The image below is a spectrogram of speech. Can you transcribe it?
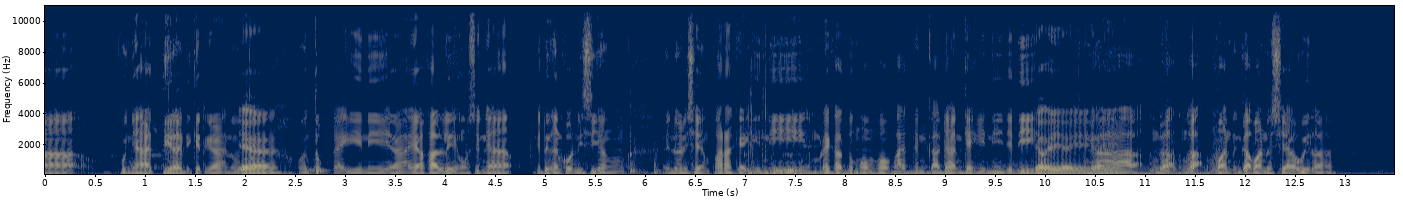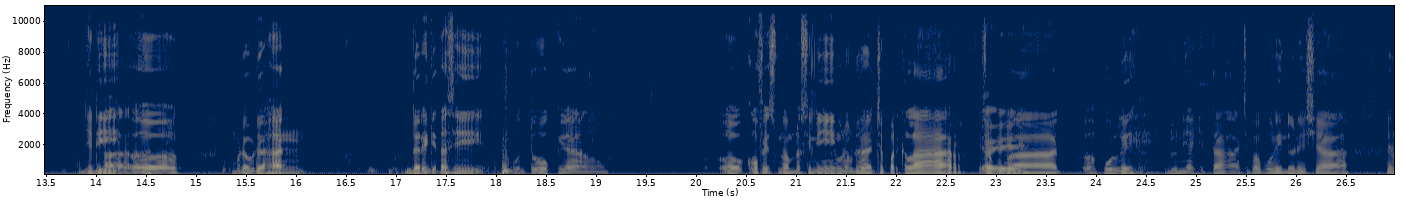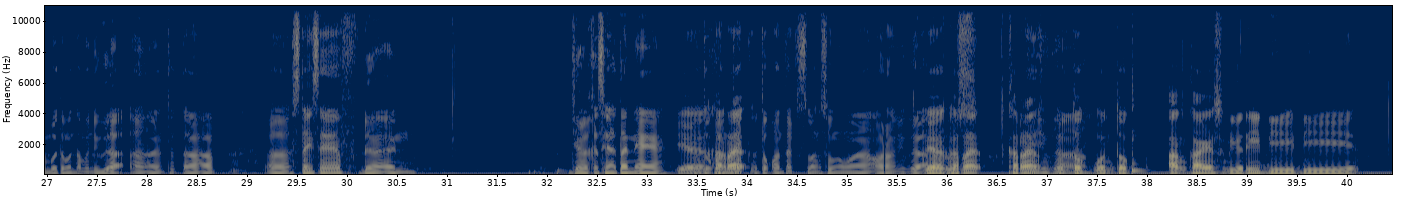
punya hati lah dikit kan untuk Ya. untuk kayak gini. Ya ya kali maksudnya dengan kondisi yang Indonesia yang parah kayak gini mereka tuh memanfaatin keadaan kayak gini. Jadi iya, iya, nggak nggak nggak man- nggak manusiawi lah. Jadi Ah, eh, mudah-mudahan dari kita sih untuk yang eh, COVID-19 ini mudah-mudahan cepat kelar, Yoi. cepat eh, pulih dunia kita, cepat pulih Indonesia dan buat teman-teman juga eh, tetap eh, stay safe dan jaga kesehatannya ya. Iya, untuk karena- kontak untuk kontak langsung sama orang juga ya harus karena karena juga, untuk untuk angkanya sendiri di di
